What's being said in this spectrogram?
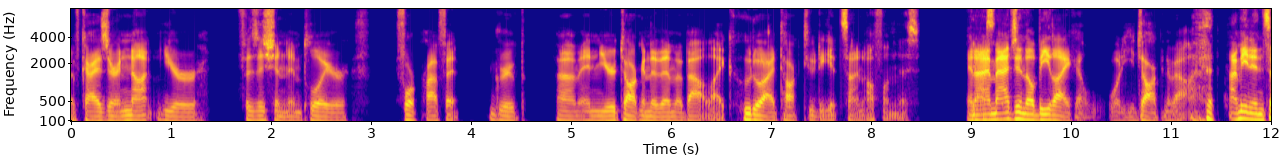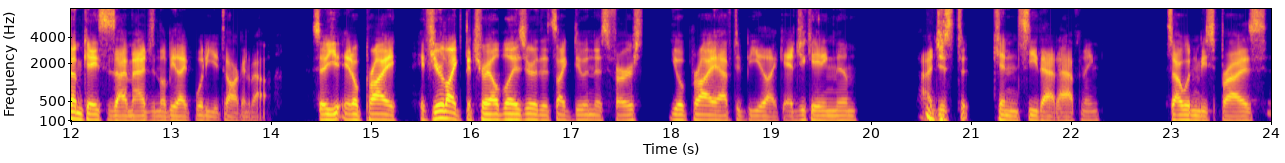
of Kaiser, and not your physician employer for profit group um, and you're talking to them about like who do I talk to to get sign off on this. And yes. I imagine they'll be like, oh, "What are you talking about?" I mean, in some cases, I imagine they'll be like, "What are you talking about?" So you, it'll probably, if you're like the trailblazer that's like doing this first, you'll probably have to be like educating them. Mm-hmm. I just can see that happening. So I wouldn't be surprised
